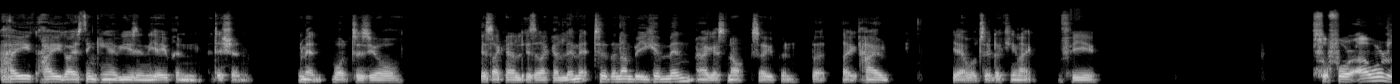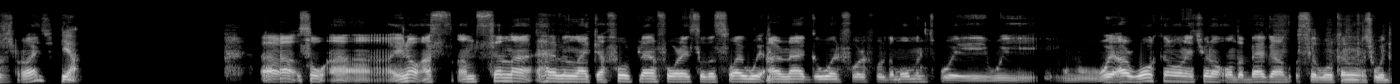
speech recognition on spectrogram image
how you how you guys thinking of using the open edition mint? What does your is like a is there like a limit to the number you can mint? I guess not. It's open, but like how? Yeah, what's it looking like for you? So four hours, right? Yeah. Uh, so uh, you know, I'm still not having like a full plan for it, so that's why we are not going for it for the moment. We we we are working on it, you know, on the background. We're still working on it with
